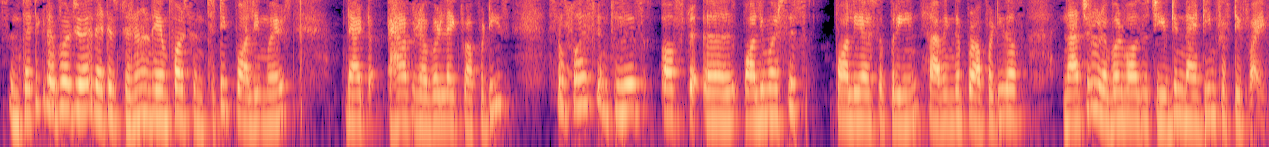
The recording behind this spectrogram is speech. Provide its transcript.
सिंथेटिक रबर जो है that is general name for synthetic polymers that have rubber like properties. So, first synthesis of uh, polymers is polyisoprene having the properties of natural rubber was achieved in 1955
